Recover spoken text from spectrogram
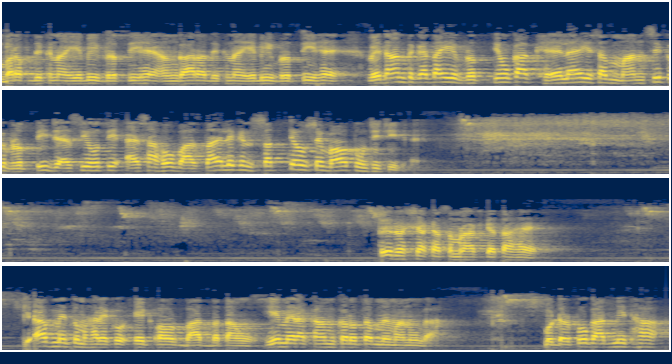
बर्फ़ दिखना ये भी वृत्ति है, अंगारा दिखना ये भी वृत्ति है। वेदांत कहता है, ये वृत्तियों का खेल है, ये सब मानसिक वृत्ति जैसी होती ऐसा हो बाजता है, लेकिन सत्य उससे बहुत ऊँची चीज़ है। फिर रशिया का सम्राट कहता है कि अब मैं तुम्हारे को एक और बात बताऊँ। ये मेरा काम करो, तब मैं मानूँगा। वो डरपोक आदमी था।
